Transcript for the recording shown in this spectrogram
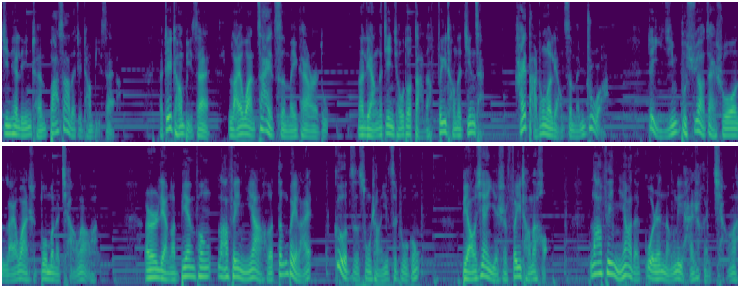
今天凌晨巴萨的这场比赛啊。那这场比赛莱万再次梅开二度，那两个进球都打得非常的精彩，还打中了两次门柱啊。这已经不需要再说莱万是多么的强了啊，而两个边锋拉菲尼亚和登贝莱各自送上一次助攻，表现也是非常的好。拉菲尼亚的过人能力还是很强啊，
